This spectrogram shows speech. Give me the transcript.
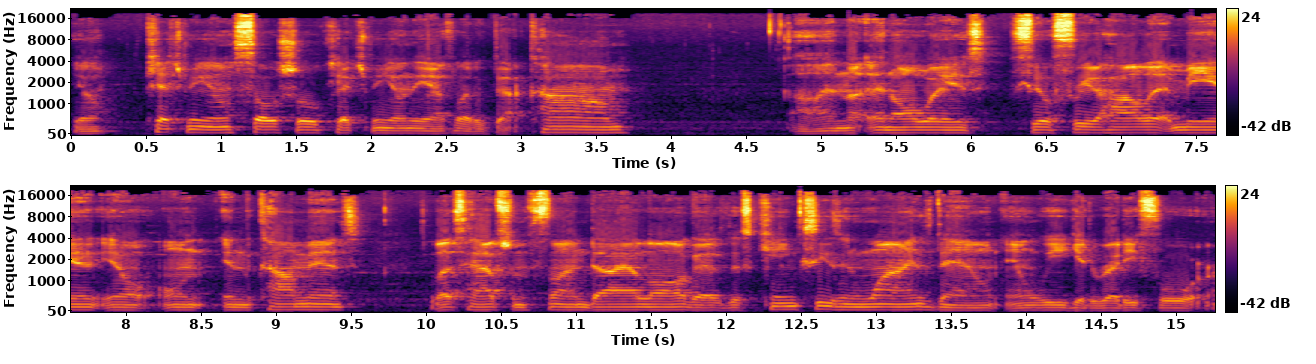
You know, catch me on social, catch me on theathletic.com. Uh, and, and always feel free to holler at me, in, you know, on in the comments. Let's have some fun dialogue as this King season winds down and we get ready for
